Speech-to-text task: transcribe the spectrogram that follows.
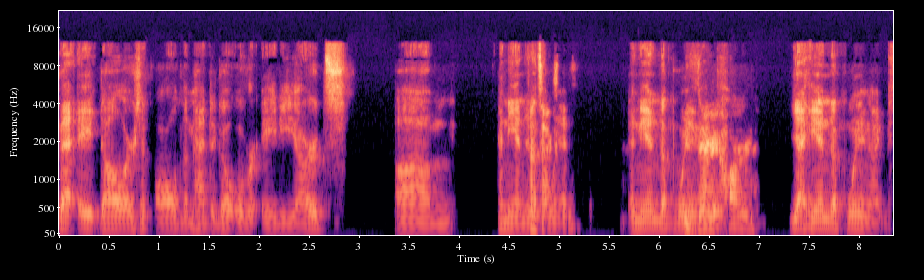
bet eight dollars, and all of them had to go over eighty yards. Um, and he ended That's up actually winning. And he ended up winning. very like- hard. yeah, he ended up winning like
